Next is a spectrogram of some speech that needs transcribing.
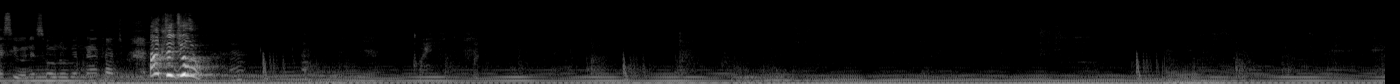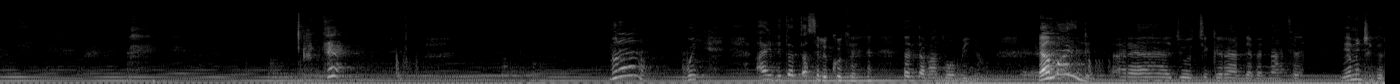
የፈረስ የሆነ ሰው ነው በእናታችሁ አንተ ጆ ቆይ ምን ሆነ ነው? ወይ አይ ልጠጣ ስል ተንጠባጥቦብኝ ነው ያማል እንዴ? ኧረ ጆ ችግር አለ በእናትህ የምን ችግር?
